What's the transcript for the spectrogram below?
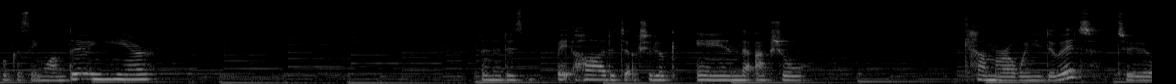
focusing what I'm doing here. And it is a bit harder to actually look in the actual camera when you do it to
